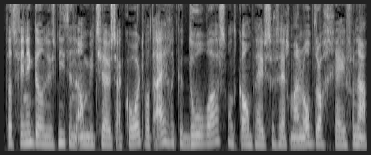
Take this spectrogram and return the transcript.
Dat vind ik dan dus niet een ambitieus akkoord. Wat eigenlijk het doel was. Want Kamp heeft zich zeg maar een opdracht gegeven. Nou,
